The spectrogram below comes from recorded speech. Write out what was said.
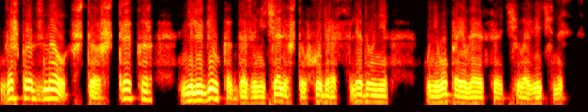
Гашпрат знал, что Штрекер не любил, когда замечали, что в ходе расследования у него проявляется человечность,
